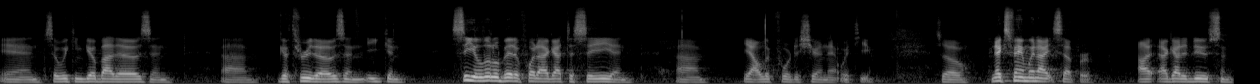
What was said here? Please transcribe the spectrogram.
And so we can go by those and um, go through those, and you can see a little bit of what I got to see. And um, yeah, I'll look forward to sharing that with you. So, next family night supper. I, I got to do some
